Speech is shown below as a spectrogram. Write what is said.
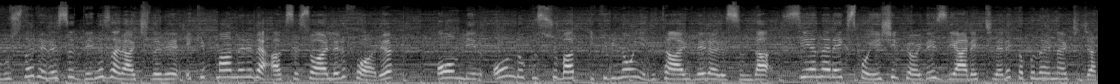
Uluslararası Deniz Araçları, Ekipmanları ve Aksesuarları Fuarı 11-19 Şubat 2017 tarihleri arasında CNR Expo Yeşilköy'de ziyaretçilere kapılarını açacak.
